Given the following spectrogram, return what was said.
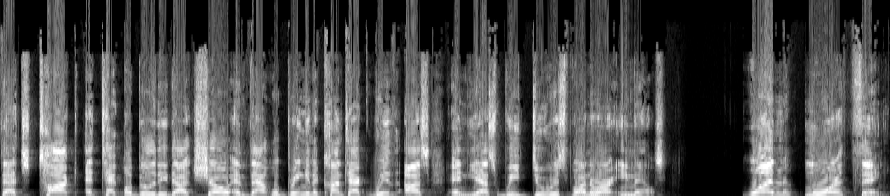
That's talk at techmobility.show, and that will bring you into contact with us. And yes, we do respond to our emails. One more thing.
